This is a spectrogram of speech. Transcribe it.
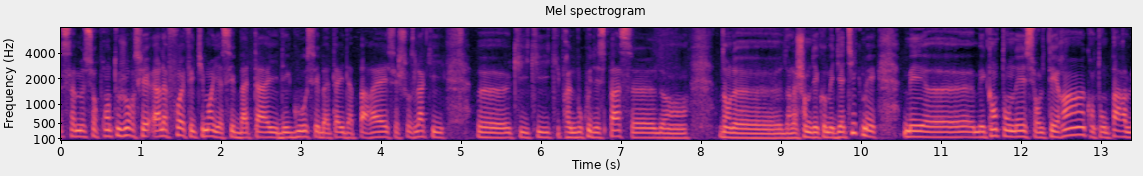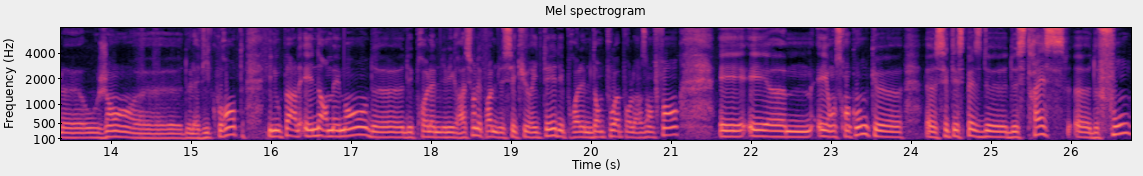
ça me surprend toujours parce qu'à la fois, effectivement, il y a ces batailles d'ego, ces batailles d'appareils, ces choses-là qui, euh, qui, qui- qui prennent beaucoup d'espace euh, dans, dans, le, dans la chambre d'écho médiatique. Mais, mais, euh, mais quand on est sur le terrain, quand on parle aux gens de la vie courante, ils nous parlent énormément de, des problèmes d'immigration, des problèmes de sécurité, des problèmes d'emploi pour leurs enfants. Et, et, et on se rend compte que cette espèce de, de stress de fond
